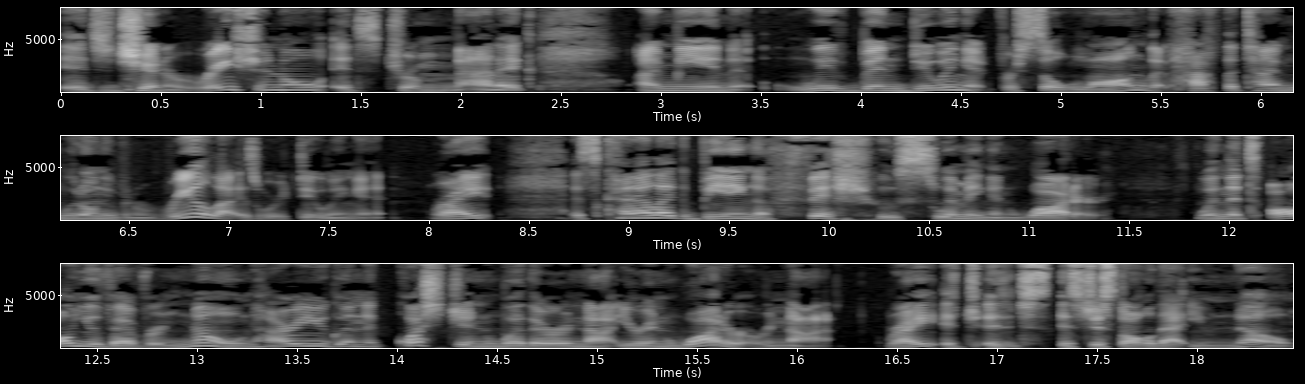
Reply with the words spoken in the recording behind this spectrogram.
it's generational, it's traumatic. I mean, we've been doing it for so long that half the time we don't even realize we're doing it, right? It's kind of like being a fish who's swimming in water. When it's all you've ever known, how are you going to question whether or not you're in water or not, right? It, it's, it's just all that you know.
